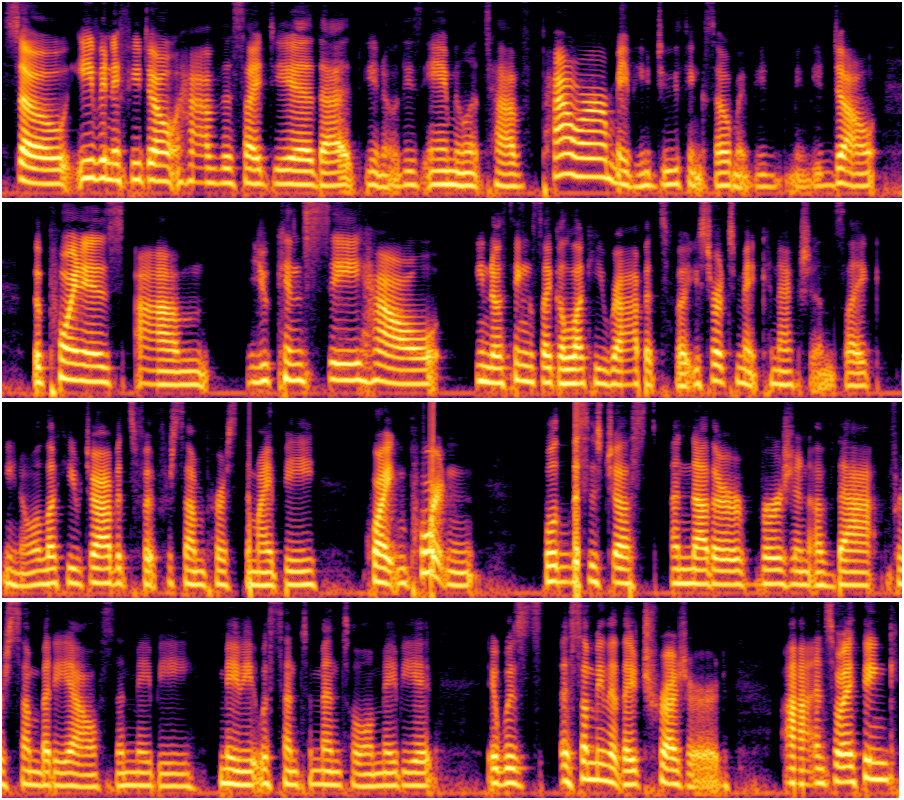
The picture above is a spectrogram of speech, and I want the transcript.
So even if you don't have this idea that you know these amulets have power, maybe you do think so, maybe maybe you don't. The point is, um, you can see how you know, things like a lucky rabbit's foot, you start to make connections. Like, you know, a lucky rabbit's foot for some person might be quite important. Well, this is just another version of that for somebody else. And maybe, maybe it was sentimental maybe it, it was uh, something that they treasured. Uh, and so I think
